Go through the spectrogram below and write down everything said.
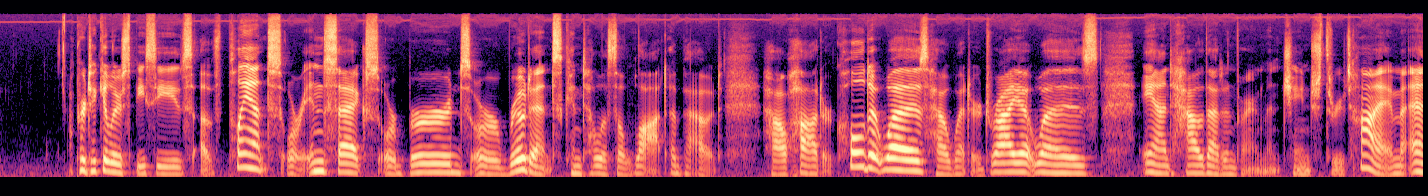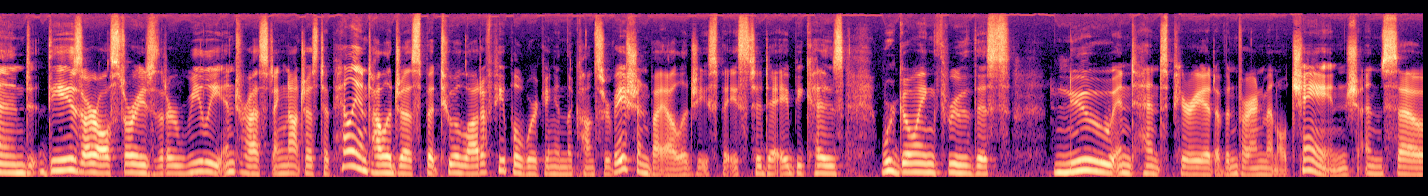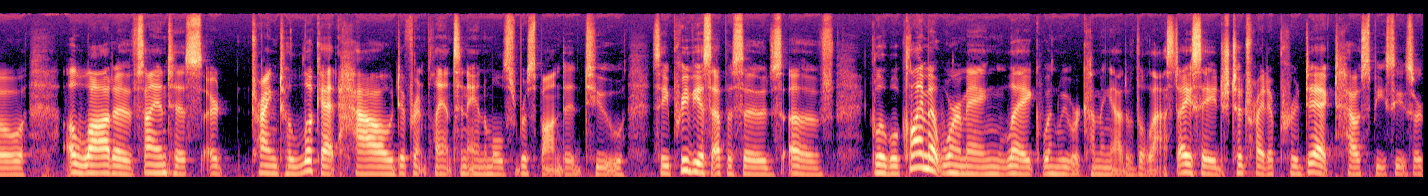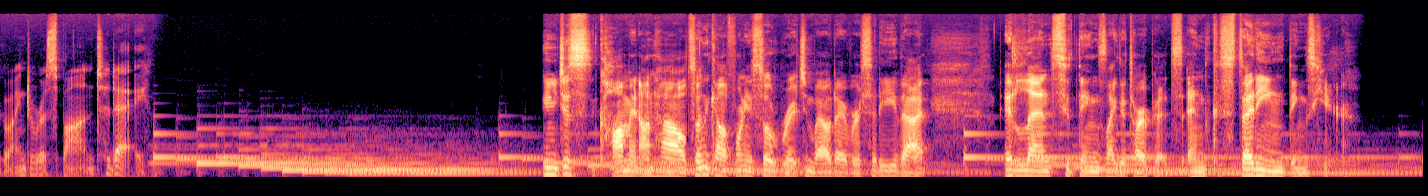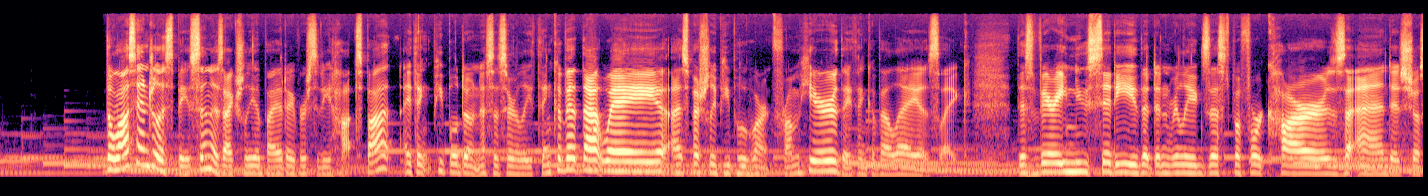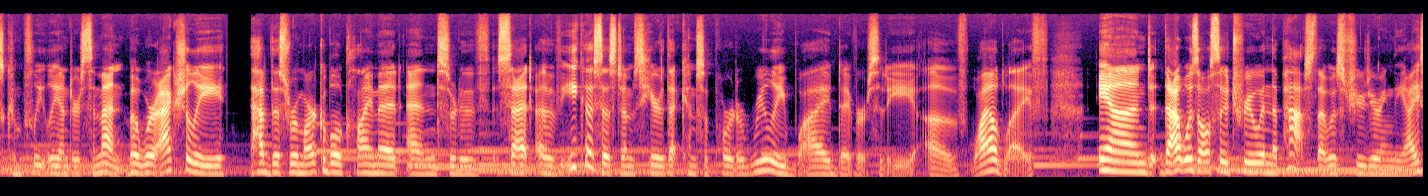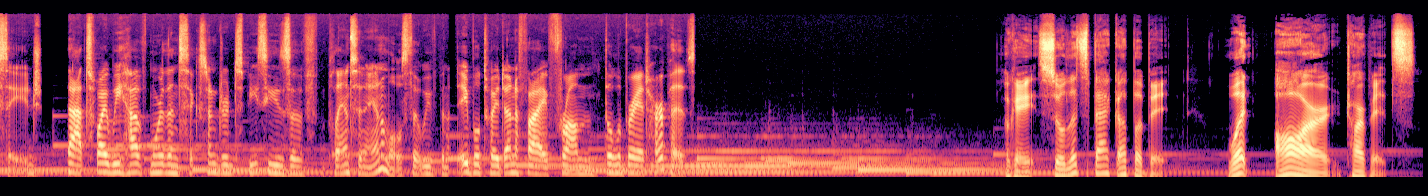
particular species of plants or insects or birds or rodents can tell us a lot about how hot or cold it was, how wet or dry it was, and how that environment changed through time. And these are all stories that are really interesting, not just to paleontologists, but to a lot of people working in the conservation biology space today, because we're going through this new intense period of environmental change. And so a lot of scientists are trying to look at how different plants and animals responded to, say, previous episodes of global climate warming, like when we were coming out of the last ice age, to try to predict how species are going to respond today. Can you just comment on how Southern California is so rich in biodiversity that it lends to things like the tar pits and studying things here? The Los Angeles Basin is actually a biodiversity hotspot. I think people don't necessarily think of it that way, especially people who aren't from here. They think of LA as like this very new city that didn't really exist before cars and it's just completely under cement. But we're actually have this remarkable climate and sort of set of ecosystems here that can support a really wide diversity of wildlife. And that was also true in the past. That was true during the Ice Age. That's why we have more than 600 species of plants and animals that we've been able to identify from the La Brea tar pits. Okay, so let's back up a bit. What are tar pits?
